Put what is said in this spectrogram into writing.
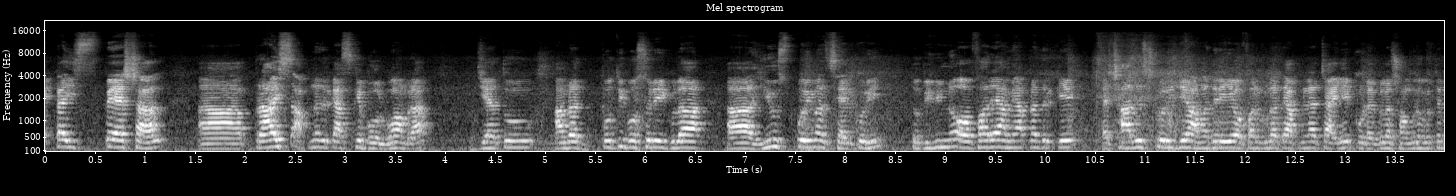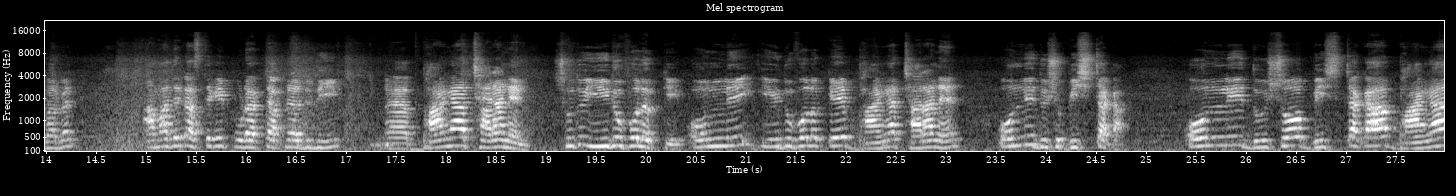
একটা স্পেশাল প্রাইস আপনাদের কাছকে বলব আমরা। যেহেতু আমরা প্রতি বছর এইগুলা হিউজ পরিমাণ সেল করি, তো বিভিন্ন অফারে আমি আপনাদেরকে সাজেস্ট করি যে আমাদের এই অফারগুলোতে আপনারা চাইলে প্রোডাক্টগুলো সংগ্রহ করতে পারবেন। আমাদের কাছ থেকে এই প্রোডাক্টটা আপনারা যদি ভাঙা ছাড়া নেন শুধু ঈদ উপলক্ষে অনলি ঈদ উপলক্ষে ভাঙা ছাড়া নেন অনলি দুশো বিশ টাকা। অনলি দুশো বিশ টাকা ভাঙা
